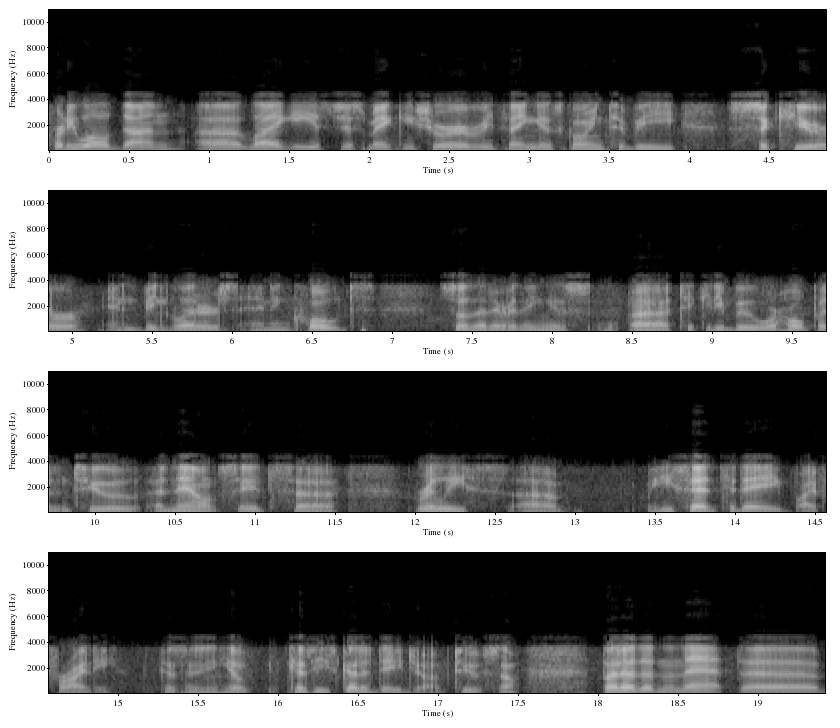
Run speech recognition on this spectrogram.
pretty well done. Uh, Laggy is just making sure everything is going to be secure in big letters and in quotes so that everything is uh, tickety boo. We're hoping to announce its uh, release. Uh, he said today by Friday because he'll because he's got a day job too. So, but other than that, uh,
